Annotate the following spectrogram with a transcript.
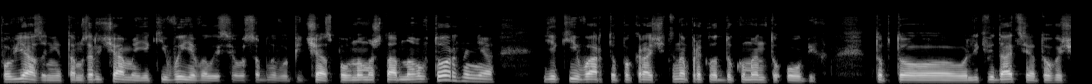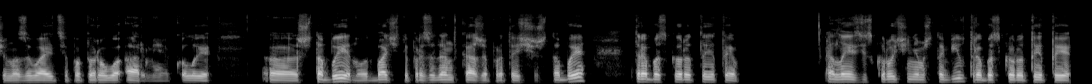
пов'язані там з речами, які виявилися особливо під час повномасштабного вторгнення, які варто покращити, наприклад, документообіг, тобто ліквідація того, що називається паперова армія, коли е, штаби, ну от бачите, президент каже про те, що штаби треба скоротити. Але зі скороченням штабів треба скоротити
